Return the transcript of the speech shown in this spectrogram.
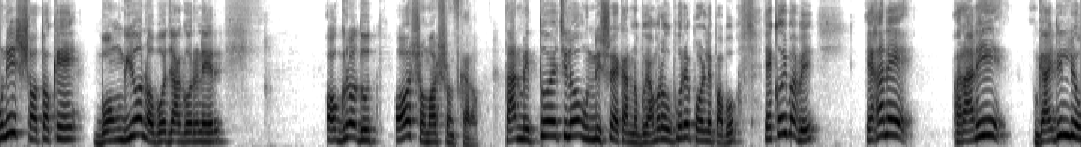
উনিশ শতকে বঙ্গীয় নবজাগরণের অগ্রদূত ও সমাজ সংস্কারক। তার মৃত্যু হয়েছিল উনিশশো একানব্বই। আমরা উপরে পড়লে পাবো। একইভাবে এখানে রানী গাইডিন লিউ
